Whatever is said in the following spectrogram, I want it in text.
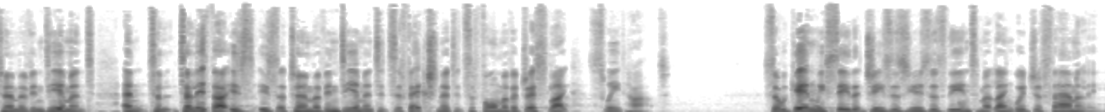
term of endearment. And Talitha is, is a term of endearment. It's affectionate. It's a form of address like sweetheart. So again, we see that Jesus uses the intimate language of family.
